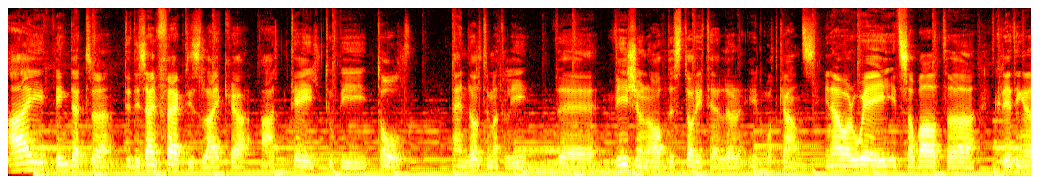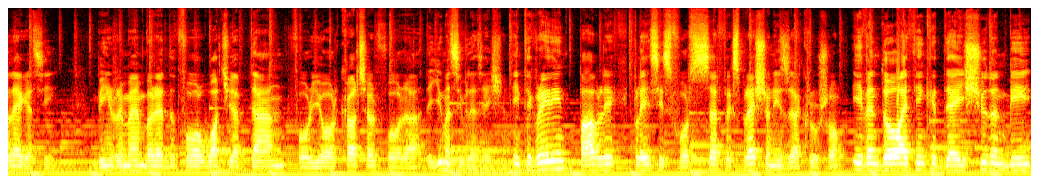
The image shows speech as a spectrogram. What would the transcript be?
I think that uh, the design fact is like a, a tale to be told and ultimately the vision of the storyteller is what counts. In our way, it's about uh, creating a legacy, being remembered for what you have done for your culture, for uh, the human civilization. Integrating public places for self-expression is uh, crucial, even though I think they shouldn't be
